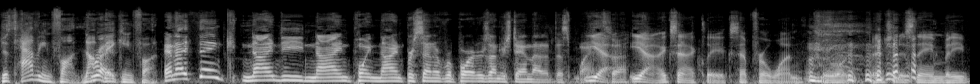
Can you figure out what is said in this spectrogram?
just having fun, not Right. making fun. And I think 99.9% of reporters understand that at this point. Yeah, so. yeah, exactly. Except for one. We won't mention his name, but he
